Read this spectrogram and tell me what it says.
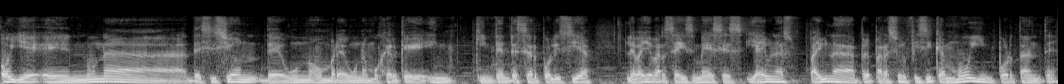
Oye, en una decisión de un hombre o una mujer que, que intente ser policía, le va a llevar seis meses y hay una, hay una preparación física muy importante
